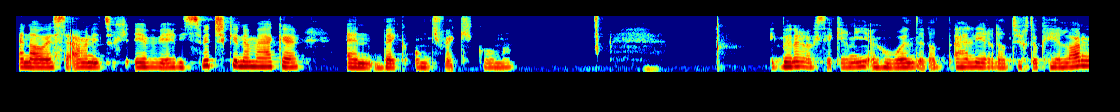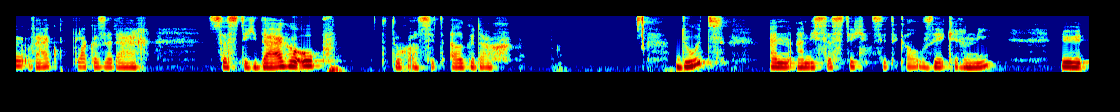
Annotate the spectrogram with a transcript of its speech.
En dat we samen nu terug even weer die switch kunnen maken en back on track komen. Ik ben er nog zeker niet. Een gewoonte, dat aanleren, dat duurt ook heel lang. Vaak plakken ze daar 60 dagen op. Toch als je het elke dag doet. En aan die 60 zit ik al zeker niet. Nu,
